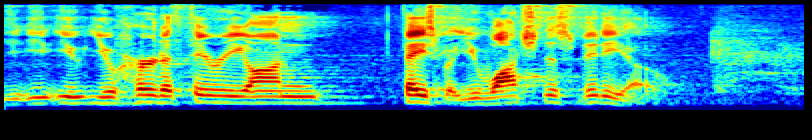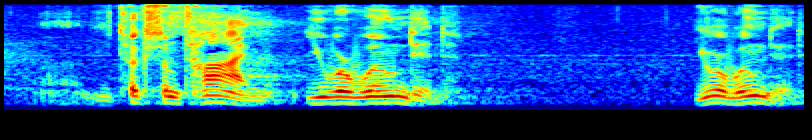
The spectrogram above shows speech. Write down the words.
You, you, you heard a theory on Facebook, you watched this video, uh, you took some time, you were wounded. You were wounded.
